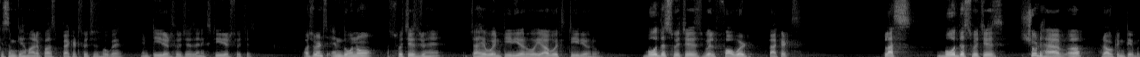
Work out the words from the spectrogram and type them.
قسم کے ہمارے پاس پیکٹ سوئچز ہو گئے interior switches and exterior switches اور اسٹوڈنٹس ان دونوں سوئچز جو ہیں چاہے وہ انٹیریئر ہو یا وہ ایکسٹیریئر ہو both the switches will forward packets plus both the switches should have a routing table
